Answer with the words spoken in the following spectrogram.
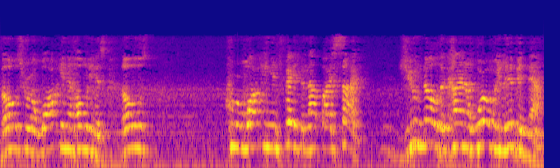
those who are walking in holiness, those who are walking in faith and not by sight, you know the kind of world we live in now.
